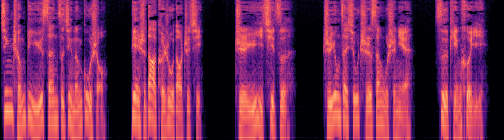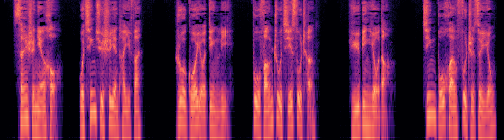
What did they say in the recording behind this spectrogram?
京城必于三字竟能固守，便是大可入道之气。”止于义气字，只用再修持三五十年，自平赫矣。三十年后，我亲去试验他一番，若果有定力，不妨助其速成。于冰又道：“今不换复制最庸，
